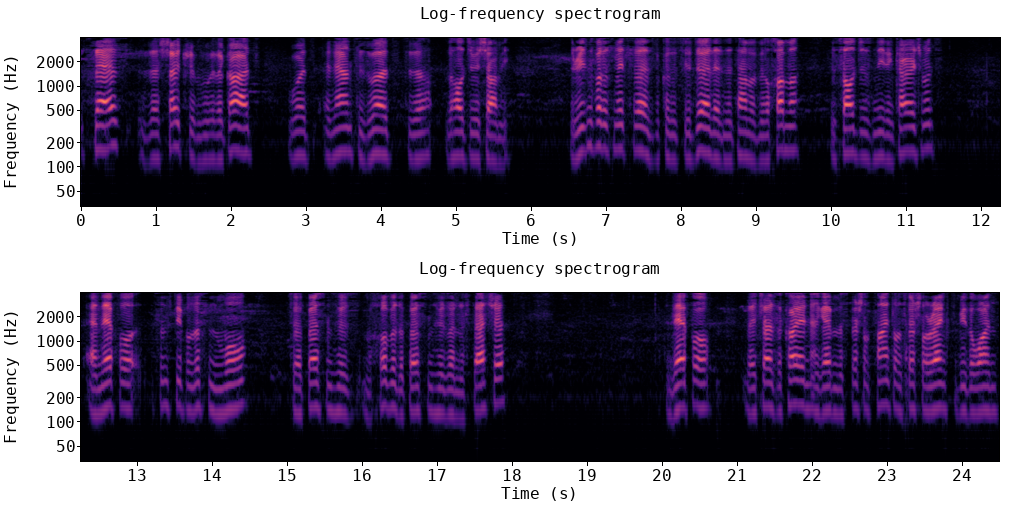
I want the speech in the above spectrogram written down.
says, the Shotrim, who are the guards, would announce his words to the, the whole Jewish army. The reason for this mitzvah is because it's Yudah that in the time of Milchama, the soldiers need encouragement, and therefore, since people listen more to a person who's mechubed, a person who's on the stature, therefore, they chose a Kohen and gave him a special title, a special rank to be the one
